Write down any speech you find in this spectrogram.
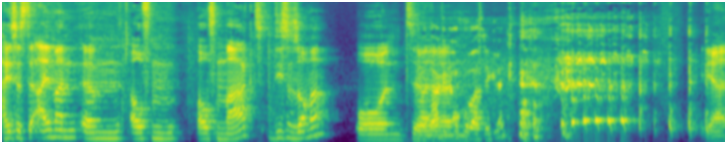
heißeste Allmann ähm, auf dem auf dem Markt diesen Sommer. Und Ja, danke ähm, ihr ja,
